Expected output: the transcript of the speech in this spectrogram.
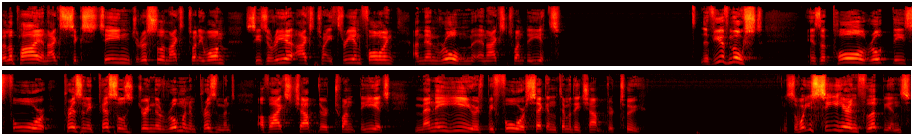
Philippi in Acts 16, Jerusalem, Acts 21, Caesarea, Acts 23 and following, and then Rome in Acts 28. The view of most is that Paul wrote these four prison epistles during the Roman imprisonment of Acts chapter 28, many years before 2 Timothy chapter 2. And so, what you see here in Philippians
